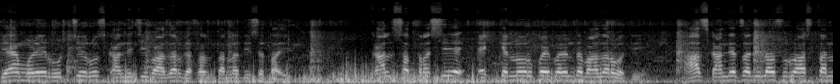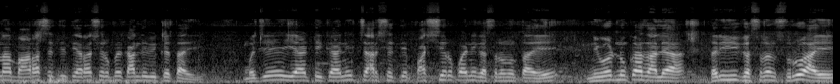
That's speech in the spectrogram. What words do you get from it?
त्यामुळे रोजचे रोज कांद्याचे बाजार घसरताना दिसत आहे. काल सतराशे एक्क्याण्णव रुपयेपर्यंत बाजार होते. आज कांद्याचा लिलाव सुरू असताना बाराशे ते तेराशे रुपये कांदे विकत आहे. म्हणजे या ठिकाणी चारशे ते पाचशे रुपयांनी घसरण होत आहे. निवडणुका झाल्या तरी ही घसरण सुरू आहे.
